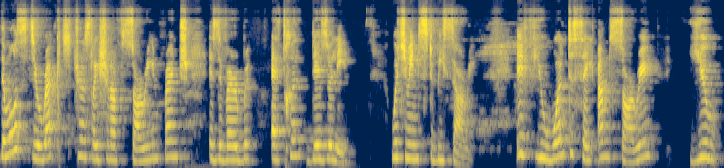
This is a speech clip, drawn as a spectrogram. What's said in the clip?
The most direct translation of sorry in French is the verb être désolé, which means to be sorry. If you want to say I'm sorry, you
